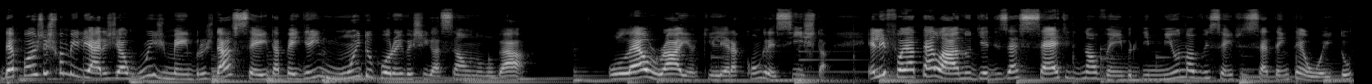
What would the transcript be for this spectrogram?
Depois dos familiares de alguns membros da seita pedirem muito por uma investigação no lugar, o Léo Ryan, que ele era congressista, ele foi até lá no dia 17 de novembro de 1978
